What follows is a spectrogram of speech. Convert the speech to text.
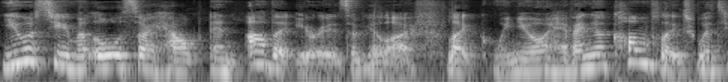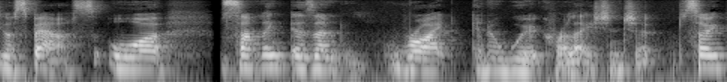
you assume it'll also help in other areas of your life, like when you're having a conflict with your spouse or something isn't right in a work relationship. So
